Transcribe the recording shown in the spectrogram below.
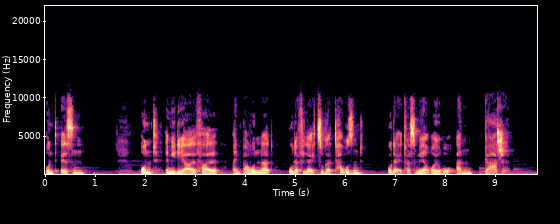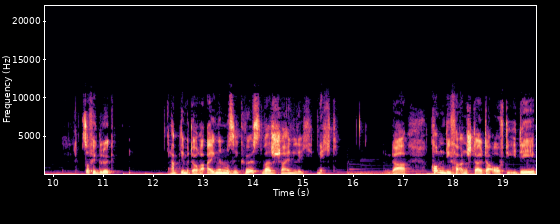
und Essen und im Idealfall ein paar hundert oder vielleicht sogar tausend oder etwas mehr Euro an Gage. So viel Glück habt ihr mit eurer eigenen Musik höchstwahrscheinlich nicht. Da kommen die Veranstalter auf die Idee,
